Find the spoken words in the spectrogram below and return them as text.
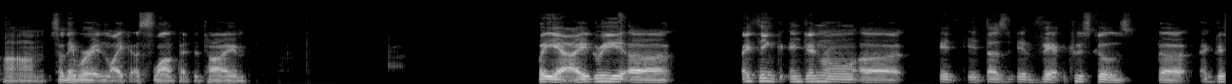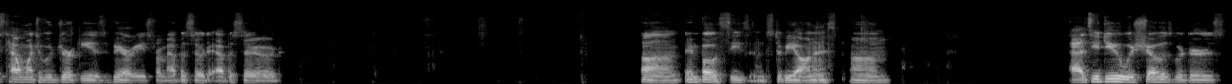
Um, so they were in like a slump at the time. But yeah, I agree. Uh, I think in general, uh, it it does it va- Kuzco's uh just how much of a jerk he is varies from episode to episode. Um, in both seasons, to be honest. Um, as you do with shows where there's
